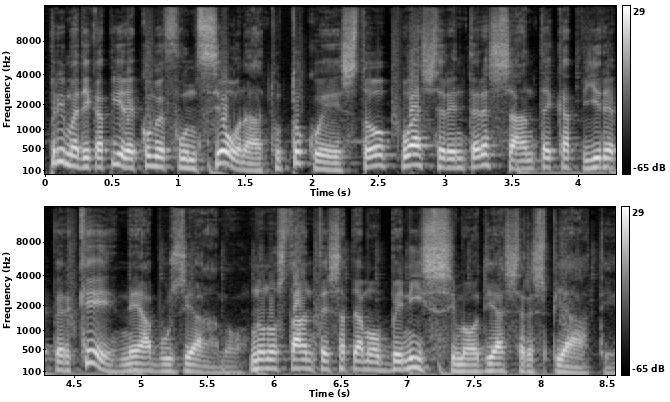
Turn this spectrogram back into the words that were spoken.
Prima di capire come funziona tutto questo, può essere interessante capire perché ne abusiamo, nonostante sappiamo benissimo di essere spiati.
